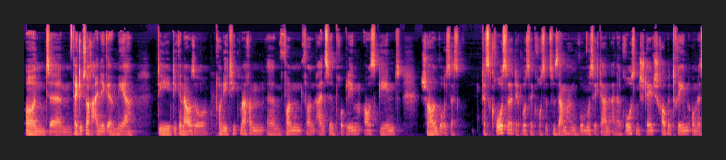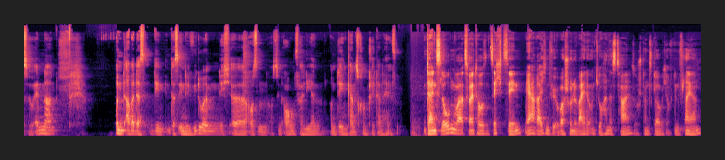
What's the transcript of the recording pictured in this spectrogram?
Und ähm, da gibt es noch einige mehr, die, die genauso Politik machen, ähm, von, von einzelnen Problemen ausgehend, schauen, wo ist das, das große, der, wo ist der große Zusammenhang, wo muss ich da an einer großen Stellschraube drehen, um es zu ändern. Und aber das, den, das Individuum nicht äh, aus, den, aus den Augen verlieren und denen ganz konkret dann helfen. Dein Slogan war 2016, mehr erreichen für Weide und Johannisthal. So stand es, glaube ich, auf den Flyern.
